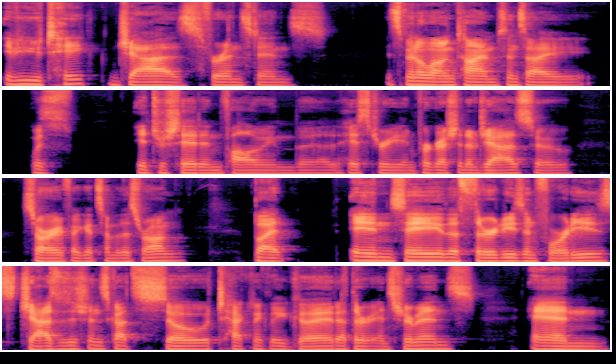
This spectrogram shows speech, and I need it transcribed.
if you take jazz, for instance, it's been a long time since I was interested in following the history and progression of jazz. So sorry if I get some of this wrong. But in, say, the 30s and 40s, jazz musicians got so technically good at their instruments and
